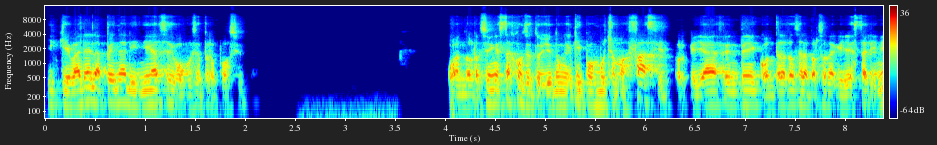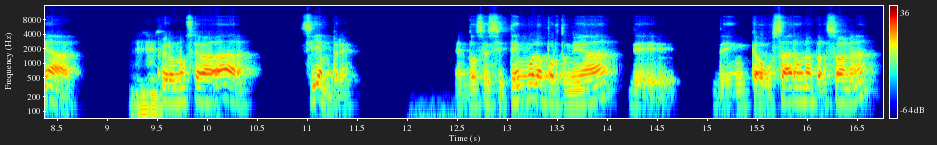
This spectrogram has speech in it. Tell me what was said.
y que vale la pena alinearse con ese propósito. Cuando recién estás constituyendo un equipo es mucho más fácil, porque ya de frente contratas a la persona que ya está alineada, pero no se va a dar siempre. Entonces, si tengo la oportunidad de, de encauzar a una persona,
